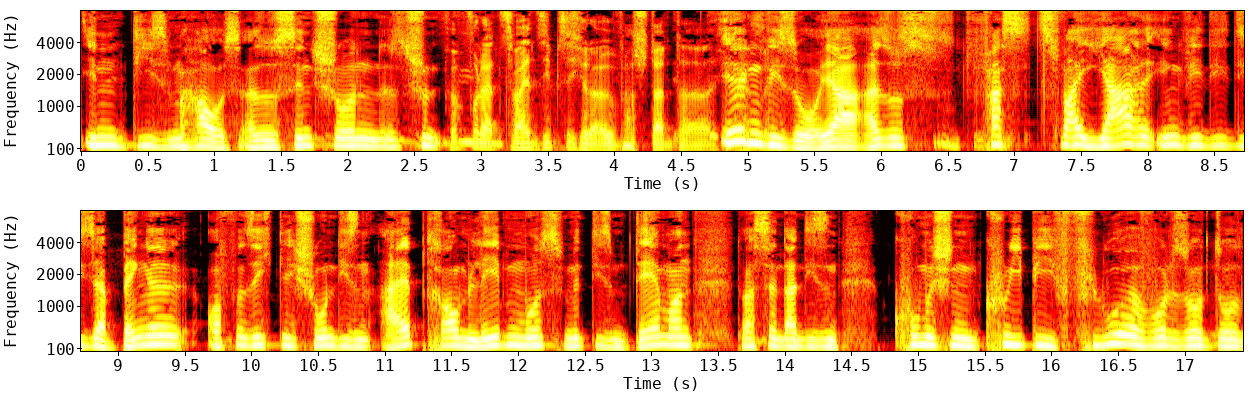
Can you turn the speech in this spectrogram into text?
in diesem Haus. Also es sind schon, es schon 572 oder irgendwas stand da. Irgendwie so, ja. Also es fast zwei Jahre irgendwie die, dieser Bengel offensichtlich schon diesen Albtraum leben muss mit diesem Dämon. Du hast dann da diesen komischen, creepy Flur, wo so, so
